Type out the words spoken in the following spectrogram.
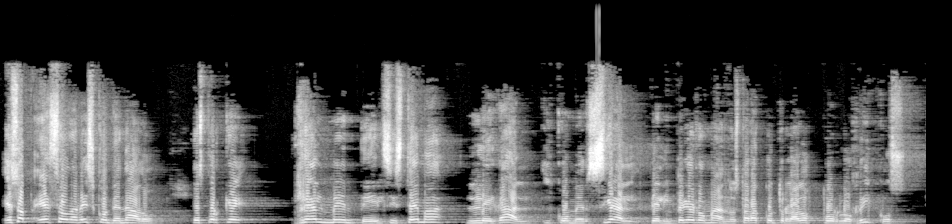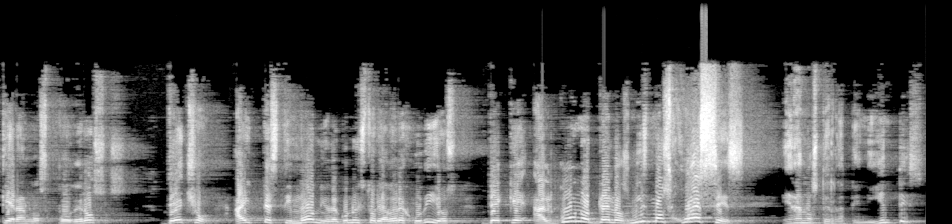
Eso, eso de habéis condenado es porque realmente el sistema legal y comercial del imperio romano estaba controlado por los ricos, que eran los poderosos. De hecho, hay testimonio de algunos historiadores judíos de que algunos de los mismos jueces eran los terratenientes.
